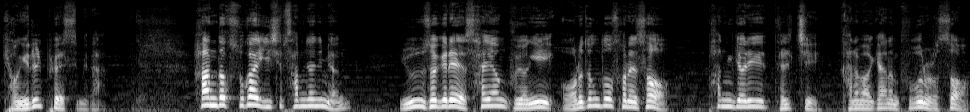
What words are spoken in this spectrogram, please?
경의를 표했습니다. 한덕수가 23년이면 윤석열의 사형 구형이 어느 정도 선에서 판결이 될지 가늠하게 하는 부분으로서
